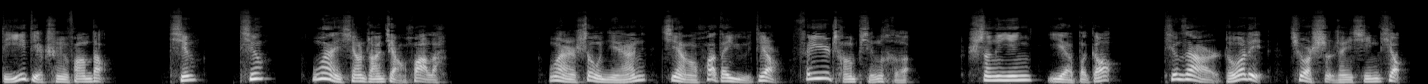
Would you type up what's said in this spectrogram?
滴滴春芳道：“听听，万乡长讲话了。”万寿年讲话的语调非常平和，声音也不高，听在耳朵里却使人心跳。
